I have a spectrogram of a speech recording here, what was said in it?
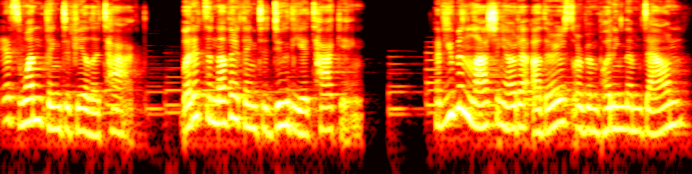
It's one thing to feel attacked, but it's another thing to do the attacking. Have you been lashing out at others or been putting them down?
